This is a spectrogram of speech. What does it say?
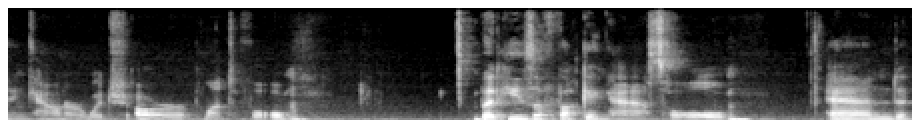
encounter, which are plentiful. But he's a fucking asshole. And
